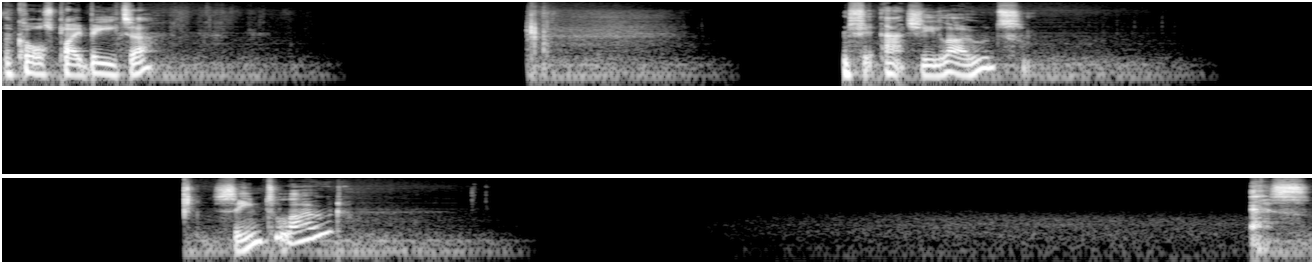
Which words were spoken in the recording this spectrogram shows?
The Courseplay beta. If it actually loads. Seem to load. Yes.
